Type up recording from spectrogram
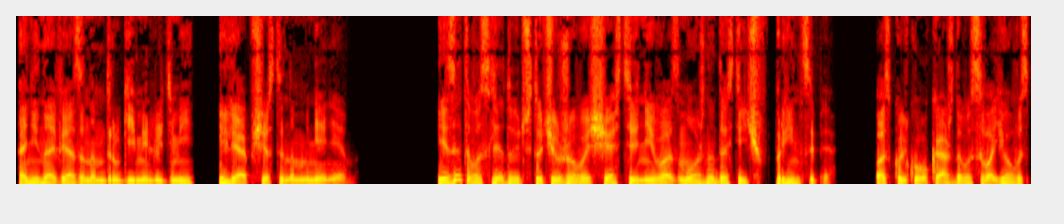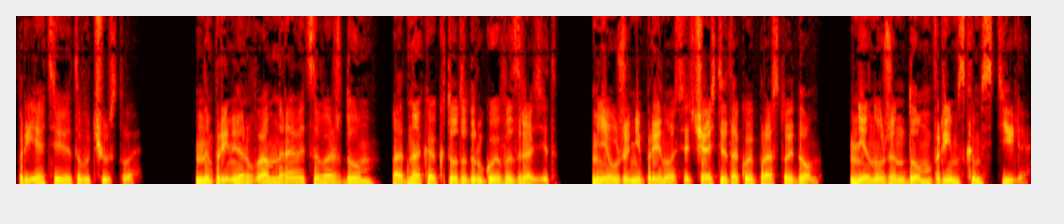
а не навязанным другими людьми или общественным мнением. Из этого следует, что чужого счастья невозможно достичь в принципе, поскольку у каждого свое восприятие этого чувства. Например, вам нравится ваш дом, однако кто-то другой возразит, «Мне уже не приносит счастья такой простой дом. Мне нужен дом в римском стиле».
